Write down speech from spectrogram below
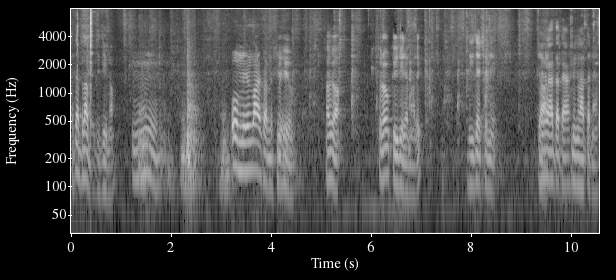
အသက်ဘယ်လောက်ပဲကြည့်ကြည့်နော်อืมအိုမင်းသားကမရှိမရှိဘူးဘူးအဲ့တော့ကျွန်တော်တို့ကြည့်ကြတယ်မှာလေ၄ချက်ရှင်းနေမင်္ဂလာတတန်းမင်္ဂလာတက်တန်း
